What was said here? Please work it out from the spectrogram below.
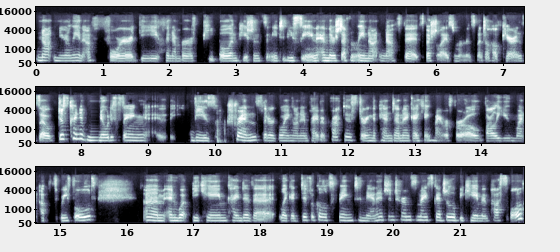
not nearly enough for the the number of people and patients that need to be seen. And there's definitely not enough that specialize in women's mental health care. And so just kind of noticing uh, these trends that are going on in private practice during the pandemic i think my referral volume went up threefold. Um, and what became kind of a like a difficult thing to manage in terms of my schedule became impossible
